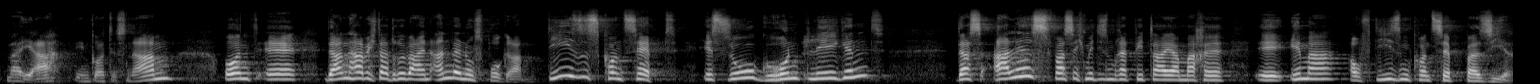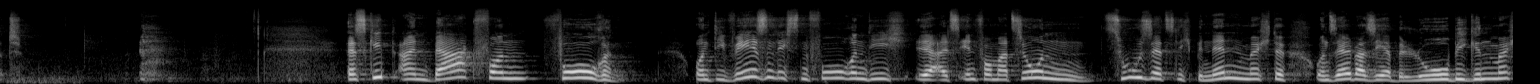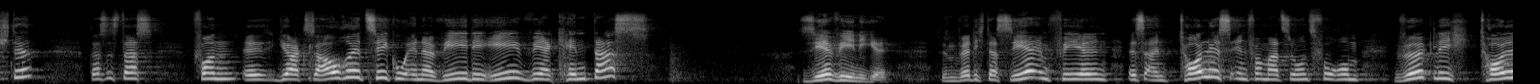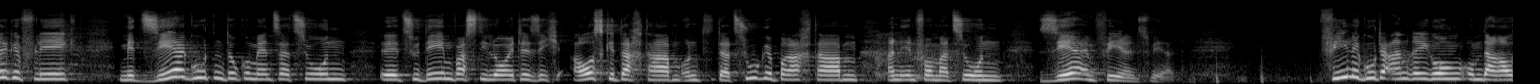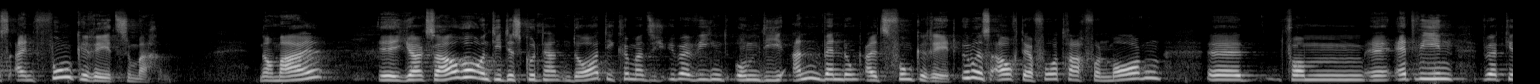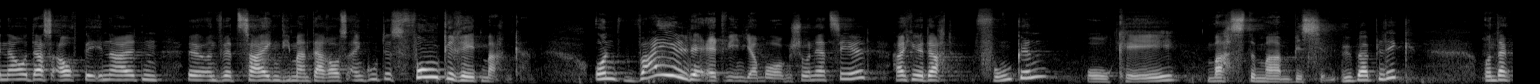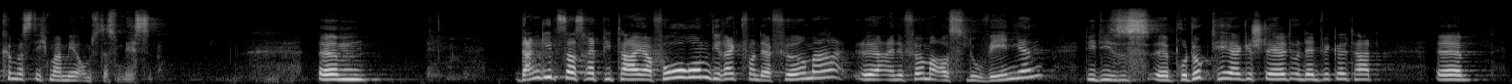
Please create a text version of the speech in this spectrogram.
Naja, in Gottes Namen. Und äh, dann habe ich darüber ein Anwendungsprogramm. Dieses Konzept ist so grundlegend, dass alles, was ich mit diesem Repetire mache, äh, immer auf diesem Konzept basiert. Es gibt einen Berg von Foren und die wesentlichsten Foren, die ich äh, als Informationen zusätzlich benennen möchte und selber sehr belobigen möchte, das ist das von äh, Jörg Saure, cqnrw.de. Wer kennt das? Sehr wenige. Dann würde ich das sehr empfehlen. Es ist ein tolles Informationsforum, wirklich toll gepflegt, mit sehr guten Dokumentationen äh, zu dem, was die Leute sich ausgedacht haben und dazugebracht haben an Informationen. Sehr empfehlenswert viele gute Anregungen, um daraus ein Funkgerät zu machen. Nochmal, äh, Jörg Saure und die Diskutanten dort, die kümmern sich überwiegend um die Anwendung als Funkgerät. Übrigens auch der Vortrag von morgen äh, vom äh, Edwin wird genau das auch beinhalten äh, und wird zeigen, wie man daraus ein gutes Funkgerät machen kann. Und weil der Edwin ja morgen schon erzählt, habe ich mir gedacht, Funken, okay, machst du mal ein bisschen Überblick und dann kümmerst dich mal mehr ums das Messen. Ähm, dann gibt es das Repitaia Forum direkt von der Firma, äh, eine Firma aus Slowenien, die dieses äh, Produkt hergestellt und entwickelt hat. Äh,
